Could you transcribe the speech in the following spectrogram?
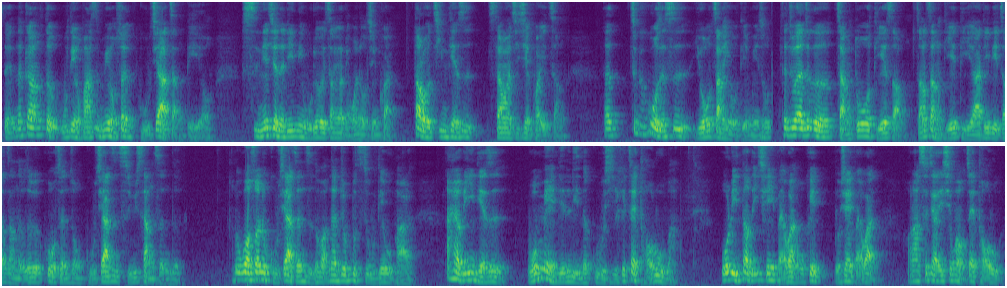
对，那刚刚的五点五八是没有算股价涨跌哦。十年前的零零五六一张要两万六千块，到了今天是三万七千块一张。那这个过程是有涨有跌没错，但就在这个涨多跌少、涨涨跌跌啊、跌跌涨涨的这个过程中，股价是持续上升的。如果算是股价增值的话，那就不止五点五趴了。那还有另一点是，我每年领的股息可以再投入嘛？我领到的一千一百万，我可以留下一百万，好，那剩下一千万我再投入，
